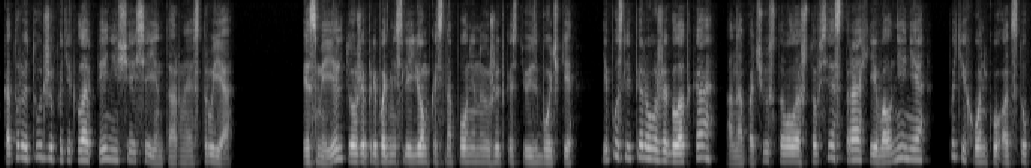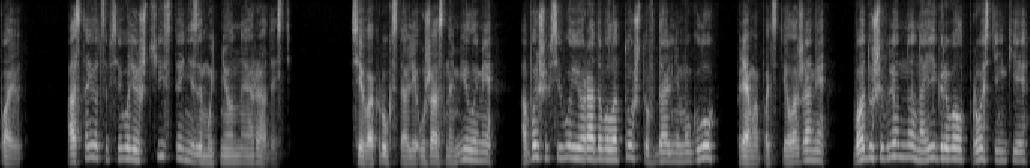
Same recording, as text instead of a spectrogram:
в которые тут же потекла пенящаяся янтарная струя. Эсмеель тоже преподнесли емкость, наполненную жидкостью из бочки, и после первого же глотка она почувствовала, что все страхи и волнения потихоньку отступают. Остается всего лишь чистая незамутненная радость. Все вокруг стали ужасно милыми, а больше всего ее радовало то, что в дальнем углу, прямо под стеллажами, воодушевленно наигрывал простенькие,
